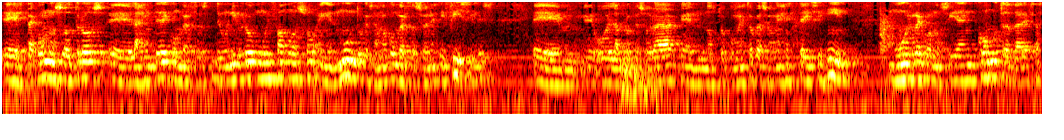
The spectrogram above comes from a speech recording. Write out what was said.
Eh, está con nosotros eh, la gente de, de un libro muy famoso en el mundo que se llama Conversaciones Difíciles, eh, o la profesora que nos tocó en esta ocasión es Stacy Hinn, muy reconocida en cómo tratar esas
